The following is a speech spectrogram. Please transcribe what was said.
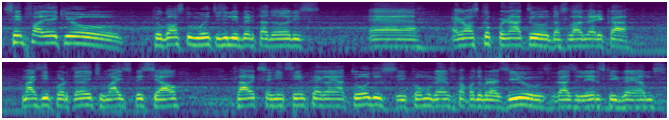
Sempre falei que eu, que eu gosto muito de Libertadores. É, é o nosso campeonato da Sul-América mais importante, mais especial. Claro que se a gente sempre quer ganhar todos, e como ganhamos a Copa do Brasil, os brasileiros que ganhamos,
